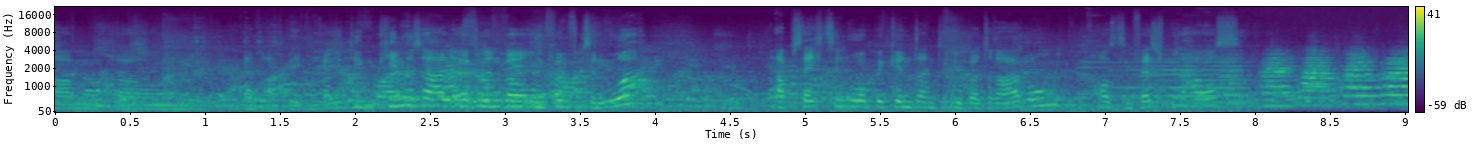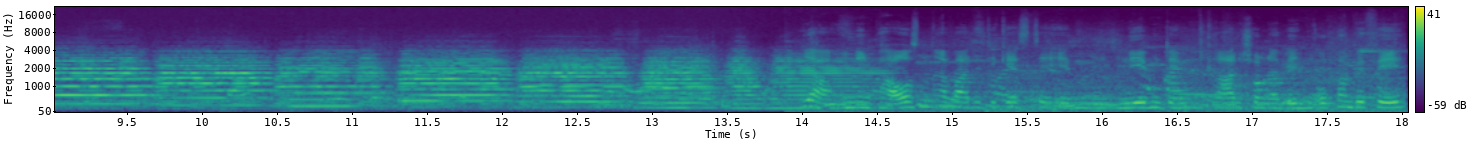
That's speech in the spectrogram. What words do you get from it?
haben, ähm, auch anbieten. Also den Kinosaal öffnen wir um 15 Uhr. Ab 16 Uhr beginnt dann die Übertragung aus dem Festspielhaus. Ja, in den Pausen erwartet die Gäste eben neben dem gerade schon erwähnten Opernbuffet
